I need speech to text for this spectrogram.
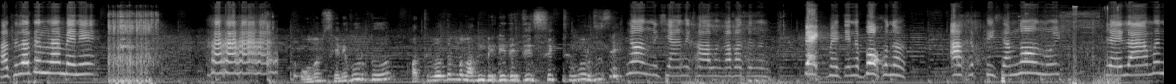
Hatırladın lan beni. Oğlum seni vurdu. Hatırladın mı lan beni dedi sıktı vurdu seni. ne olmuş yani Kaan'ın kafasının pekmezini bokunu akıttıysam ne olmuş? Selamun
